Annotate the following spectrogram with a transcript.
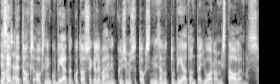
Ja sitten, että onko, niin kuin viaton, kun tuossakin oli vähän niin kuin kysymys, että onko niin sanottu viatonta juoromista olemassa.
